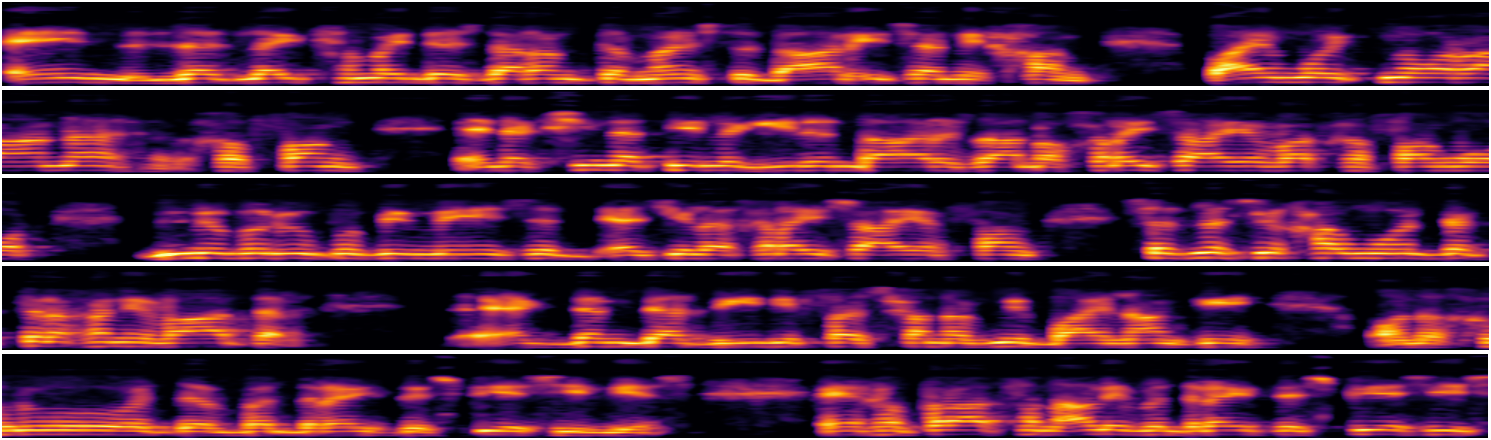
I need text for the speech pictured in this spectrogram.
en dit lyk vir my dis daarom ten minste daar iets aan die gang. Baie mooi knorrane gevang en ek sien natuurlik hier en daar is daar nog gryshaie wat gevang word. Doen 'n beroep op die mense as jy 'n gryshaie vang, sit hulle so gou moontlik terug in die water. Ek dink dat hierdie vis gaan ook nie baie lankie onder groot bedreigde spesies wees. En gepraat van al die bedreigde spesies,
